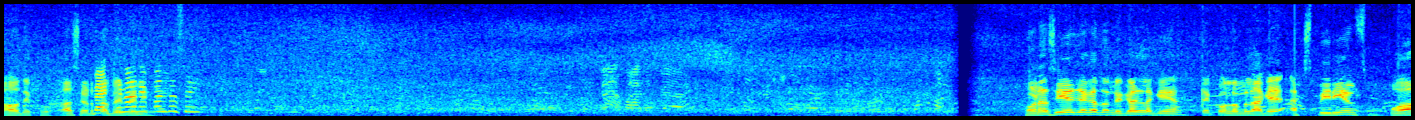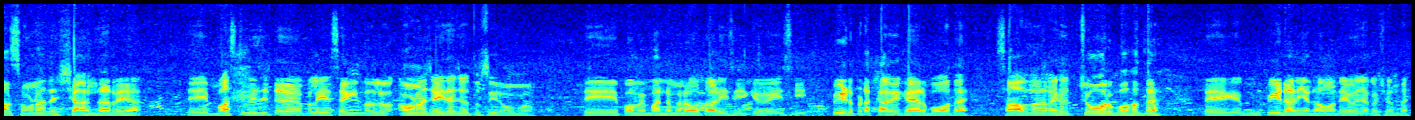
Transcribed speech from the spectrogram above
ਆਓ ਦੇਖੋ ਆ ਸਿਰ ਤਾਂ ਬੇਬੇ ਨੇ। ਹੁਣ ਅਸੀਂ ਇਹ ਜਗ੍ਹਾ ਤੋਂ ਨਿਕਲਣ ਲੱਗੇ ਆ ਤੇ ਕੋਲੋਂ ਮਿਲਾ ਕੇ ਐਕਸਪੀਰੀਅੰਸ ਬਹੁਤ ਸੋਹਣਾ ਤੇ ਸ਼ਾਨਦਾਰ ਰਿਹਾ ਤੇ ਮਸਟ ਵਿਜ਼ਿਟ ਪਲੇਸ ਹੈਗੀ ਮਤਲਬ ਆਉਣਾ ਚਾਹੀਦਾ ਜਦੋਂ ਤੁਸੀਂ ਰੋਮ ਆਓ ਤੇ ਭਾਵੇਂ ਮਨ ਮਨੌਤ ਵਾਲੀ ਸੀ ਕਿਵੇਂ ਵੀ ਸੀ ਭੀੜ ਭਟੱਕਾ ਵੀ ਖੈਰ ਬਹੁਤ ਹੈ ਸਾਵਧਾਨ ਰਹੋ ਚੋਰ ਬਹੁਤ ਹੈ ਤੇ ਭੀੜ ਵਾਲੀਆਂ ਥਾਵਾਂ ਤੇ ਇਹੋ ਜਿਹਾ ਕੁਝ ਹੁੰਦਾ ਹੈ।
